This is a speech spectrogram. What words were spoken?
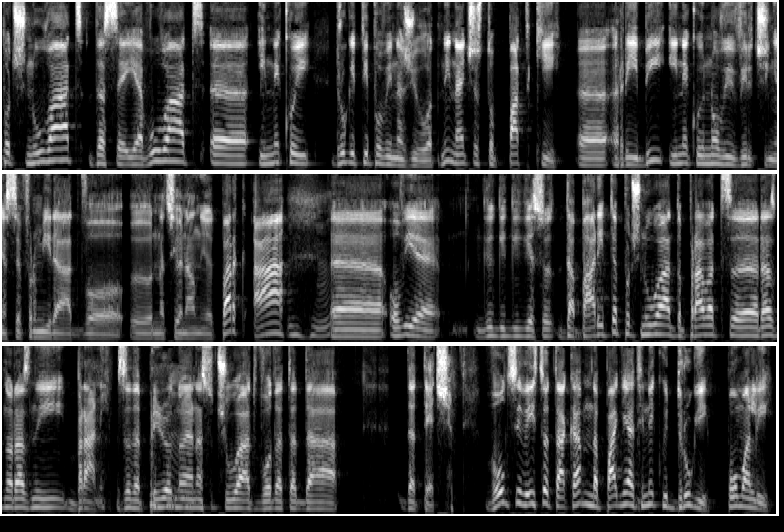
почнуваат да се јавуваат е, и некои други типови на животни, најчесто патки, е, риби и некои нови вирчиња се формираат во е, националниот парк, а е, овие ГГГ со дабарите почнуваат да прават разноразни брани, за да природно ја насочуваат водата да да тече. Волциве исто така напаѓаат и некои други помали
